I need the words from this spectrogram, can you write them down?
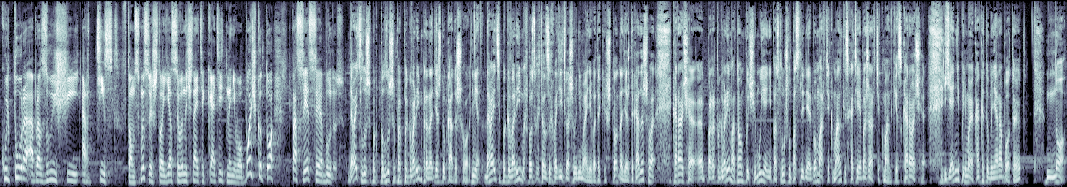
культура образующий артист. В том смысле, что если вы начинаете катить на него бочку, то последствия будут. Давайте лучше, лучше поговорим про Надежду Кадышеву. Нет, давайте поговорим, я просто хотел захватить ваше внимание. Вы такие, что, Надежда Кадышева? Короче, э, поговорим о том, почему я не послушал последний альбом Arctic Monkeys, хотя я обожаю Arctic Monkeys. Короче, я не понимаю, как это у меня работает, но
